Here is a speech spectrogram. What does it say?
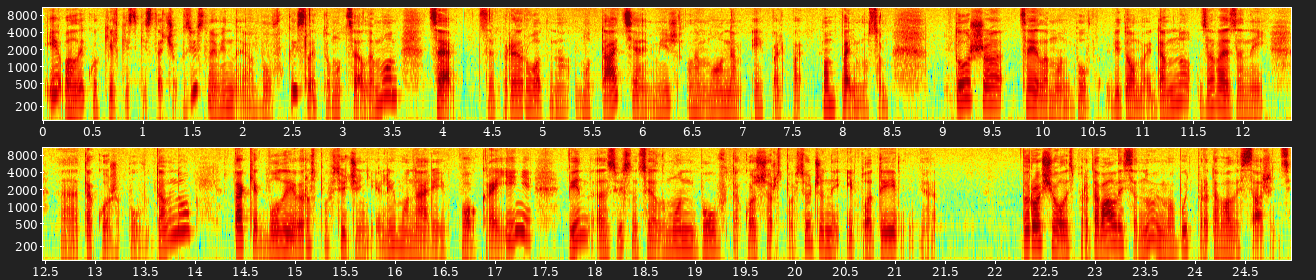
і велику кількість кісточок. Звісно, він е, був кислий, тому це лимон. Це це природна мутація між лимоном і помпельмусом. Тож цей лимон був відомий давно, завезений е, також був давно. Так як були розповсюджені лімонарії по країні, він, е, звісно, цей лимон був також розповсюджений і плоди е, вирощувались, продавалися, ну і, мабуть, продавались саженці.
